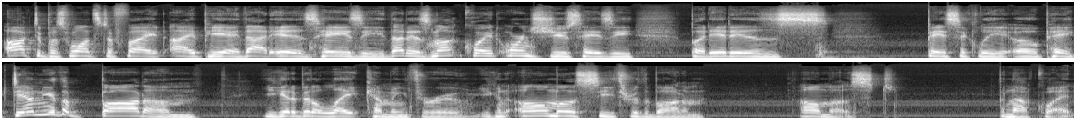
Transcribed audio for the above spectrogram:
Octopus wants to fight IPA. That is hazy. That is not quite orange juice hazy, but it is basically opaque. Down near the bottom, you get a bit of light coming through. You can almost see through the bottom. Almost, but not quite.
